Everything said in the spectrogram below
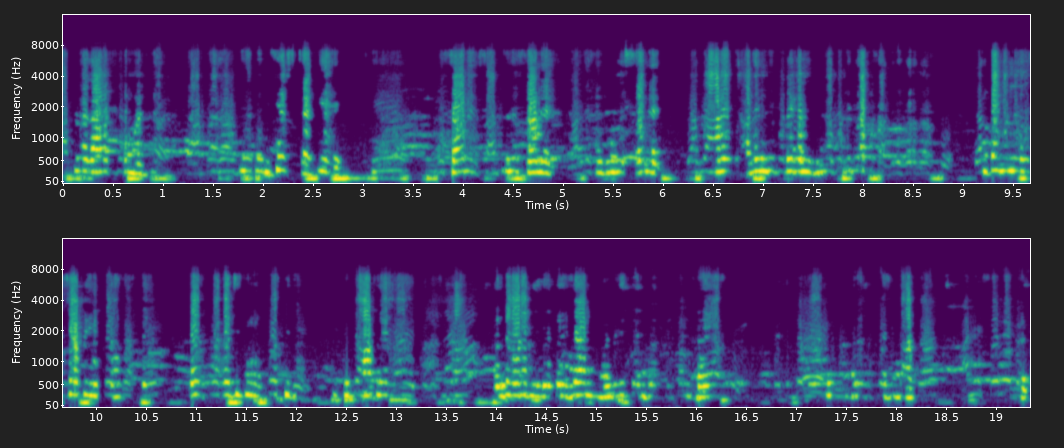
आपल्या गावात जर म्हटलं आपल्या गावाची एक विशेष ख्याती आहे की सण आहे सातवीचे सण आहे आपल्या सण आहे. ते आपल्या आनंद आनंदीपणे आणि भिन्न पटेल साजरे करत असतो. त्यांचं म्हणणं जशी आपली उपस्थित असते प्रकारची ती उपस्थिती आहे सुद्धा आपल्या या त्यांचं कीर्तन आणि सर्वच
